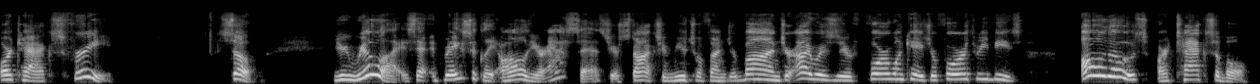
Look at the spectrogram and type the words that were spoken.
or tax free. So you realize that basically all your assets, your stocks, your mutual funds, your bonds, your IRAs, your 401ks, your 403bs, all of those are taxable.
